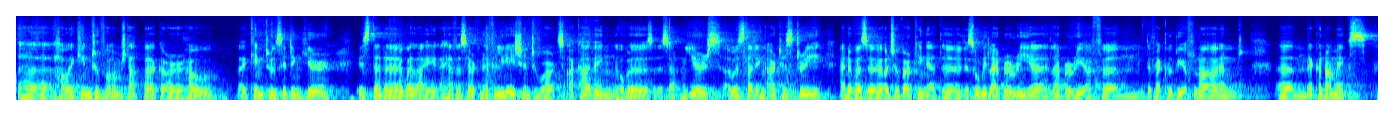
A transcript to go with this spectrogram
Uh, how I came to Forum Stadtpark or how I came to sitting here is that, uh, well, I, I, have a certain affiliation towards archiving over s- certain years. I was studying art history and I was uh, also working at the ReSoWi Library, a library of um, the Faculty of Law and um, Economics.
